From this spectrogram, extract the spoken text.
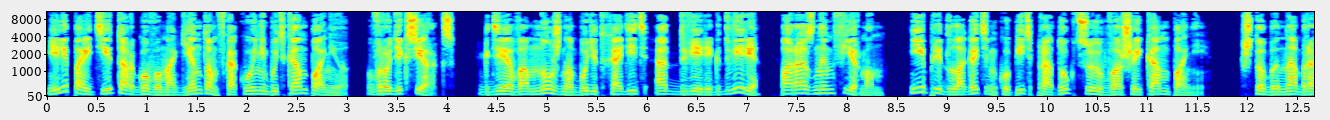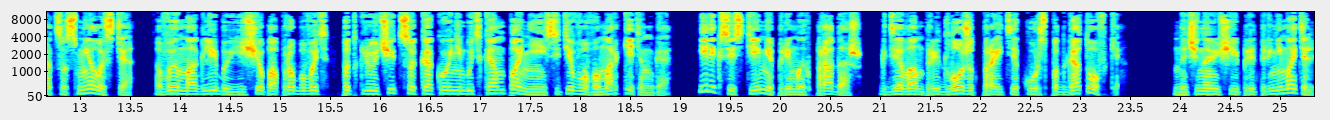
или пойти торговым агентом в какую-нибудь компанию, вроде Xerox, где вам нужно будет ходить от двери к двери по разным фирмам и предлагать им купить продукцию вашей компании. Чтобы набраться смелости, вы могли бы еще попробовать подключиться к какой-нибудь компании сетевого маркетинга или к системе прямых продаж, где вам предложат пройти курс подготовки. Начинающий предприниматель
